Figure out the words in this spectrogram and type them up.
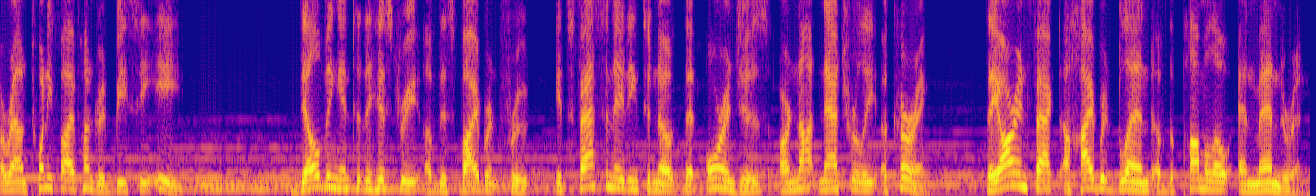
around 2500 BCE. Delving into the history of this vibrant fruit, it's fascinating to note that oranges are not naturally occurring. They are in fact a hybrid blend of the pomelo and mandarin.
